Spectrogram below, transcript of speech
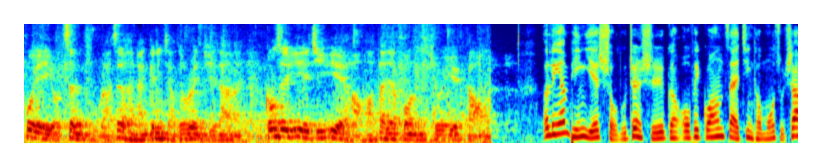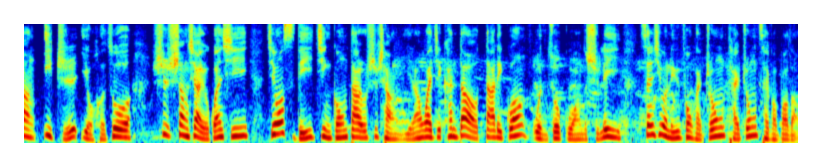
会有政府啦，这个很难跟你讲说润局当然，公司业绩越好哈，大家 bonus 就会越高。而林安平也首度证实，跟欧菲光在镜头模组上一直有合作，是上下游关系。结网死敌进攻大陆市场，也让外界看到大力光稳坐国王的实力。三新闻林玉凤海中台中采访报道。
